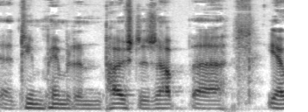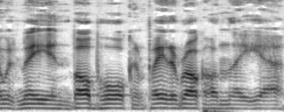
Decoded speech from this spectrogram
uh, Tim Pemberton posters up, uh, you know, with me and Bob Hawke and Peter Brock on the uh,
